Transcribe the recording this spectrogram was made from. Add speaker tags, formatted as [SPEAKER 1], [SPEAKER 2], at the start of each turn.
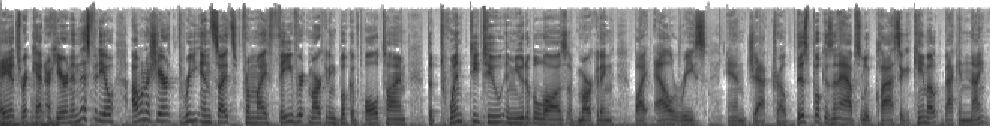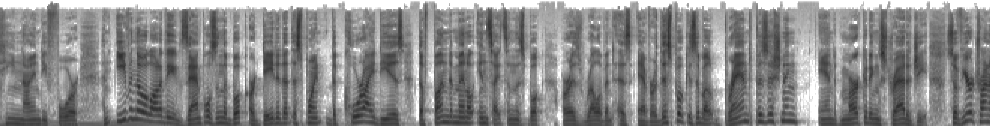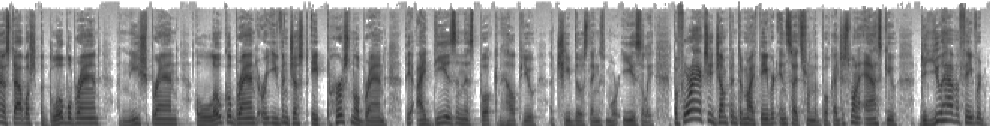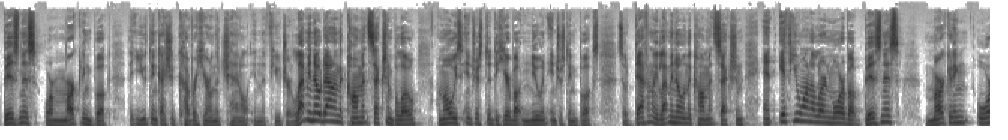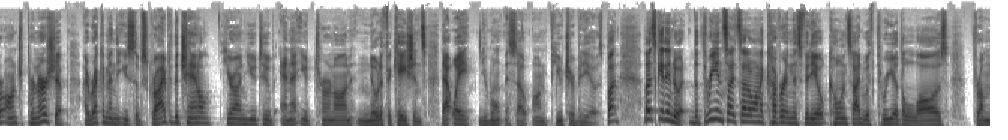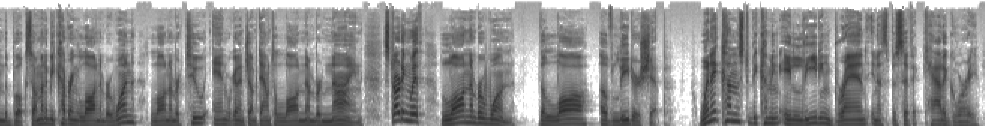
[SPEAKER 1] Hey, it's Rick Kettner here, and in this video, I want to share three insights from my favorite marketing book of all time, The 22 Immutable Laws of Marketing by Al Ries and Jack Trout. This book is an absolute classic. It came out back in 1994, and even though a lot of the examples in the book are dated at this point, the core ideas, the fundamental insights in this book are as relevant as ever. This book is about brand positioning and marketing strategy. So, if you're trying to establish a global brand, a niche brand, a local brand, or even just a personal brand, the ideas in this book can help you achieve those things more easily. Before I actually jump into my favorite insights from the book, I just want to ask you do you have a favorite business or marketing book that you think I should cover here on the channel in the future? Let me know down in the comment section below. I'm always interested to hear about new and interesting books. So, definitely let me know in the comment section. And if you want to learn more about business, marketing, or entrepreneurship, I recommend that you subscribe to the channel here on YouTube and that you turn on notifications. That way, you won't miss out on future videos. But let's get into it. The three insights that I want to cover in this video coincide with three of the laws from the book. So I'm going to be covering law number one, law number two, and we're going to jump down to law number nine. Starting with law number one, the law of leadership. When it comes to becoming a leading brand in a specific category,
